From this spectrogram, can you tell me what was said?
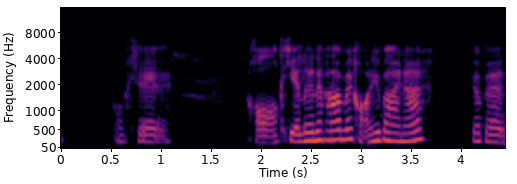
16โอเค ขอเขียนเลยนะคะ ไม่ขออธิบายนะ ก็เป็น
